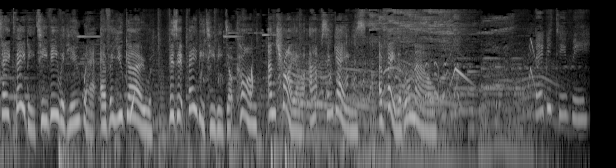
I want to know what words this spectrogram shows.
Take Baby TV with you wherever you go. Visit babytv.com and try our apps and games. Available now. Baby TV.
